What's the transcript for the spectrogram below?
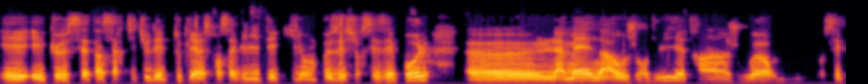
et, et, que cette incertitude et toutes les responsabilités qui ont pesé sur ses épaules euh, l'amènent à aujourd'hui être un joueur c'est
